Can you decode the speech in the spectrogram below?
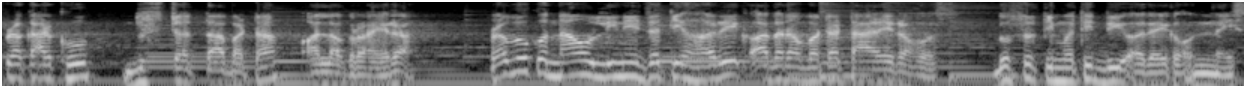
प्रकारको दुष्टताबाट अलग रहेर। प्रभुको नाउँ लिने जति हरेक अधर्मबाट टाढेर होस् दोस्रो तिमती दुई अध्यायको उन्नाइस।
